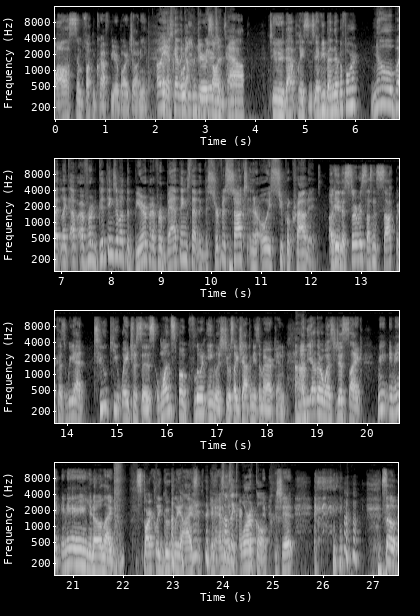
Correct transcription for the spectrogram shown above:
Awesome fucking craft beer bar, Johnny. Oh, yeah, it's got, like, 40 100 beers on tap. Dude, that place is. Have you been there before? No, but like I've, I've heard good things about the beer, but I've heard bad things that like the service sucks and they're always super crowded. Okay, the service doesn't suck because we had two cute waitresses. One spoke fluent English; she was like Japanese American, Uh-huh. and the other was just like, me, me, me, me, you know, like sparkly, googly eyes. Like an anime Sounds like Oracle. Shit. so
